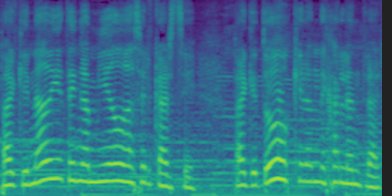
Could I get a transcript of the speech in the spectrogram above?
para que nadie tenga miedo de acercarse, para que todos quieran dejarlo entrar.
